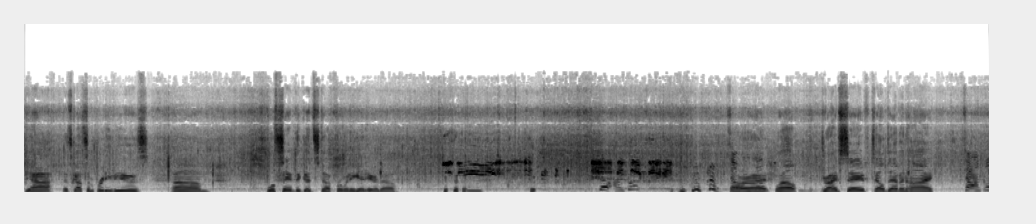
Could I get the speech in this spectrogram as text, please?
Yeah, it's got some pretty views. Um, we'll save the good stuff for when you get here, though. So, Uncle. So excited. All right. Well, drive safe. Tell Devin hi. So, Uncle.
